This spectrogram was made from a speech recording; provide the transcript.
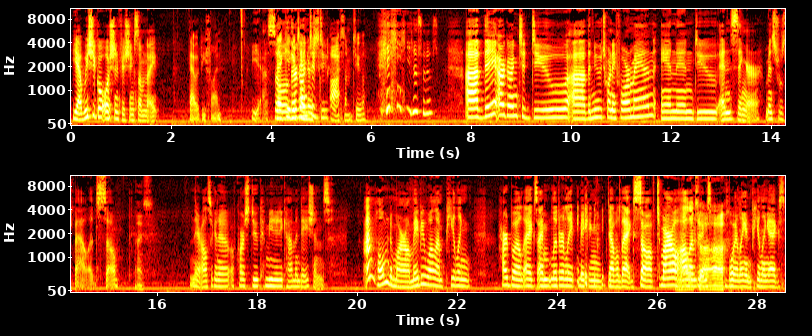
Yeah, we should go ocean fishing some night. that would be fun. Yeah. So Giga they're going to Tender's do awesome too. yes, it is. Uh, they are going to do uh, the new 24 man and then do Endsinger, Minstrel's Ballads. So Nice. and they're also going to, of course, do community commendations. I'm home tomorrow. Maybe while I'm peeling hard boiled eggs, I'm literally making deviled eggs. So tomorrow, all I'm doing is boiling and peeling eggs.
